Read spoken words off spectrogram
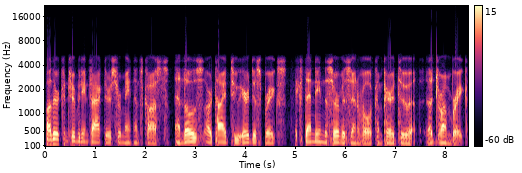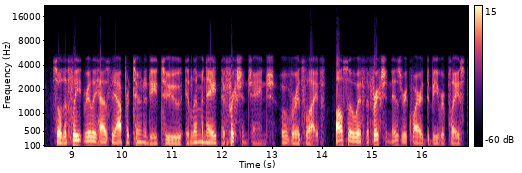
Other contributing factors for maintenance costs, and those are tied to air disc brakes extending the service interval compared to a, a, drum brake. So the fleet really has the opportunity to eliminate a friction change over its life. Also, if the friction is required to be replaced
